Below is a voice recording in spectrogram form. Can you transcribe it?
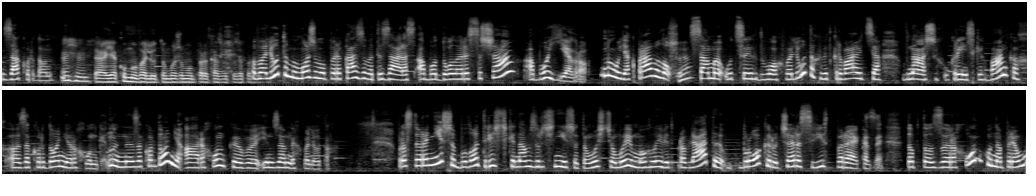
за кордон. Мгм. А яку ми валюту можемо переказувати за кордон? Валюту ми можемо переказувати зараз або долари США, або євро. Ну, як правило, Все? саме у цих двох валютах відкриваються в наших українських банках е, закордонні рахунки. Ну не закордонні, а рахунки в іноземних валютах. Просто раніше було трішечки нам зручніше, тому що ми могли відправляти брокеру через SWIFT перекази. Тобто з рахунку напряму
